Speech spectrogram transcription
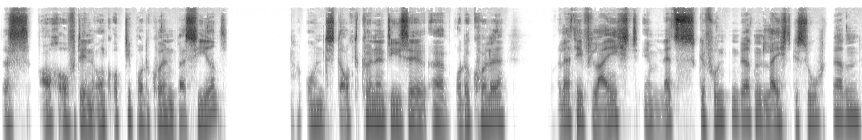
das auch auf den ONC-Opti-Protokollen basiert. Und dort können diese äh, Protokolle relativ leicht im Netz gefunden werden, leicht gesucht werden.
